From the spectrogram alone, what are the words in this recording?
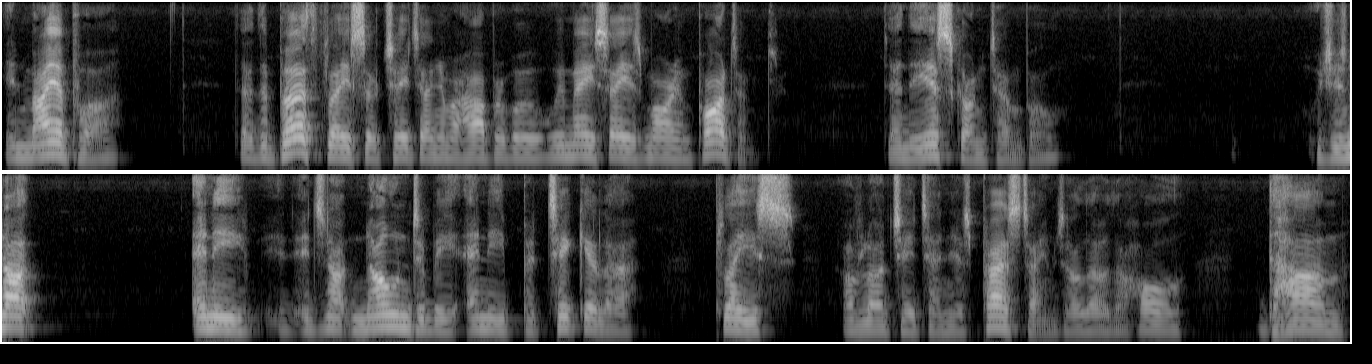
in Mayapur, that the birthplace of Chaitanya Mahaprabhu, we may say, is more important than the ISKCON temple which is not any, it's not known to be any particular place of Lord Chaitanya's pastimes, although the whole dham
